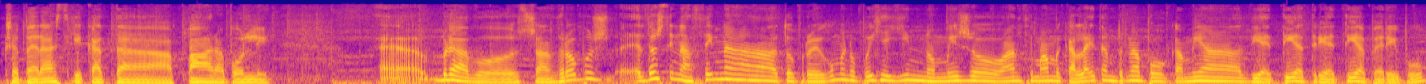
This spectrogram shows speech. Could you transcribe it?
ξεπεράστηκε κατά πάρα πολύ. Ε, μπράβο στους ανθρώπους. Εδώ στην Αθήνα το προηγούμενο που είχε γίνει νομίζω, αν θυμάμαι καλά, ήταν πριν από καμία διετία, τριετία περίπου,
